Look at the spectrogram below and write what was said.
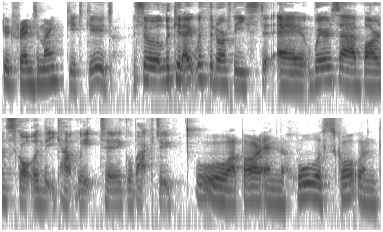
good friends of mine. Good, good. So, looking out with the Northeast, uh, where's a bar in Scotland that you can't wait to go back to? Oh, a bar in the whole of Scotland.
